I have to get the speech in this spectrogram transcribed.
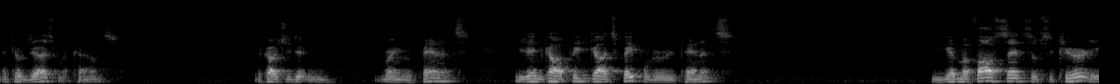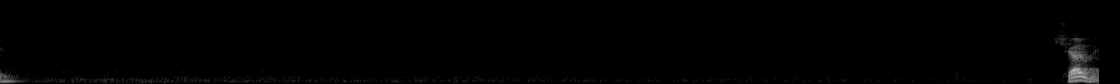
until judgment comes because you didn't bring repentance. You didn't call God's people to repentance. You give them a false sense of security. Show me.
